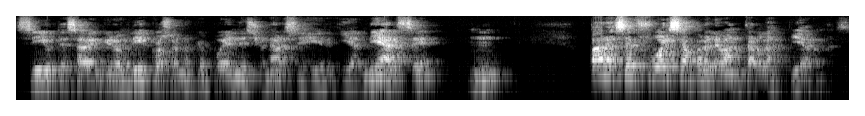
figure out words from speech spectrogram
¿sí? Ustedes saben que los discos son los que pueden lesionarse y herniarse, para hacer fuerza para levantar las piernas.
